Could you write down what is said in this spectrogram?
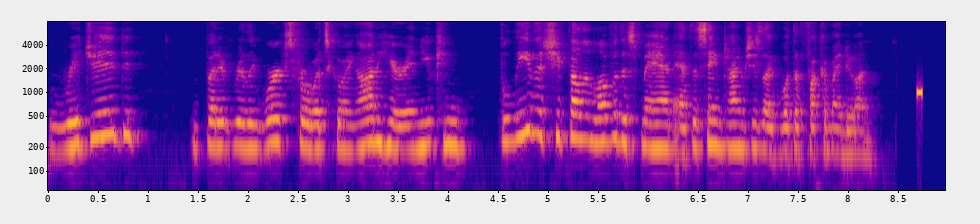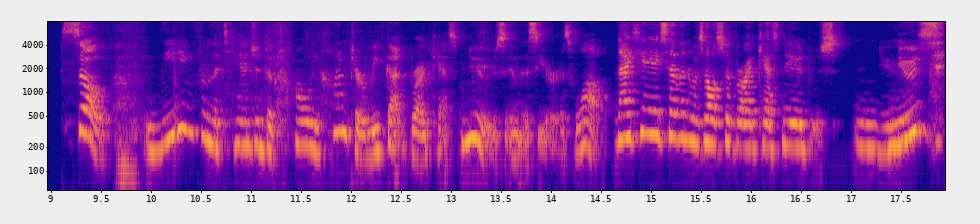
rigid, but it really works for what's going on here. And you can believe that she fell in love with this man. At the same time, she's like, what the fuck am I doing? So, leading from the tangent of Holly Hunter, we've got broadcast news in this year as well. 1987 was also broadcast news. Nudes?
